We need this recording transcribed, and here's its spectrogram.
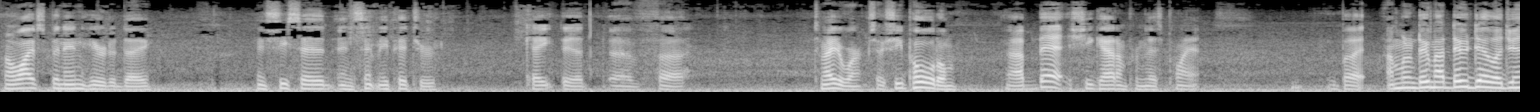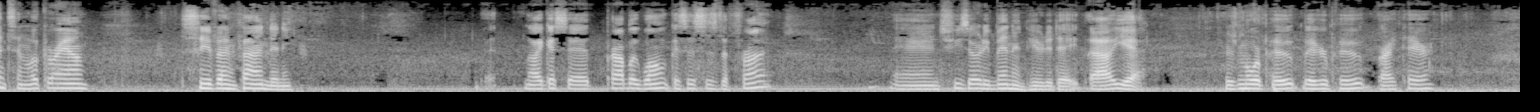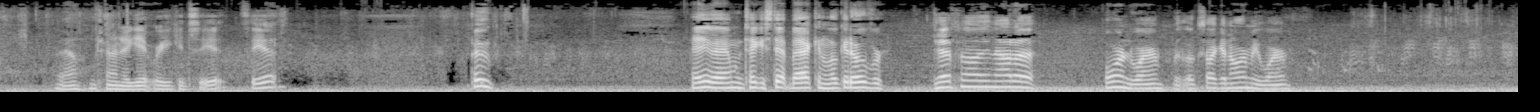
My wife's been in here today. And she said and sent me pictures. Kate did of uh, tomato worms. So she pulled them. I bet she got them from this plant but I'm gonna do my due diligence and look around, see if I can find any. Like I said, probably won't because this is the front and she's already been in here today. Oh uh, yeah, there's more poop, bigger poop right there. Well, I'm trying to get where you can see it. See it? Poop. Anyway, I'm gonna take a step back and look it over. Definitely not a horned worm, but looks like an army worm.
